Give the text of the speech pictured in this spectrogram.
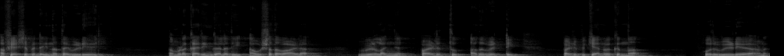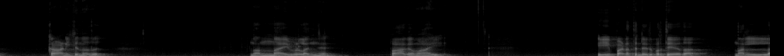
അഫ്യാഷിപ്പിന്റെ ഇന്നത്തെ വീഡിയോയിൽ നമ്മുടെ കരിങ്കലതി ഔഷധവാഴ വിളഞ്ഞ് പഴുത്തു അത് വെട്ടി പഴുപ്പിക്കാൻ വെക്കുന്ന ഒരു വീഡിയോയാണ് കാണിക്കുന്നത്. നന്നായി വിളഞ്ഞ് പാകമായി. ഈ പഴത്തിന്റെ ഒരു പ്രത്യേകത നല്ല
